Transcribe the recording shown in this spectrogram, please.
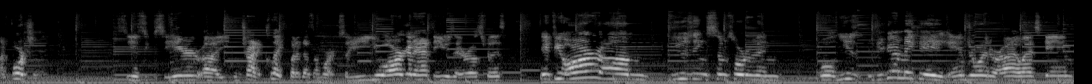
Unfortunately. See, as you can see here, uh, you can try to click, but it doesn't work. So you, you are going to have to use arrows for this. If you are um, using some sort of an... Well, use, if you're going to make a Android or iOS game,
